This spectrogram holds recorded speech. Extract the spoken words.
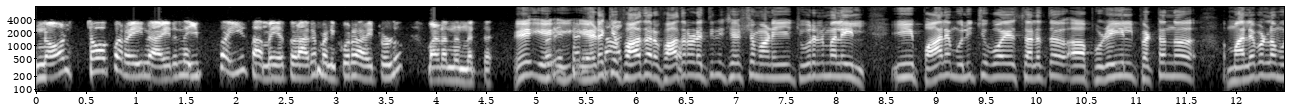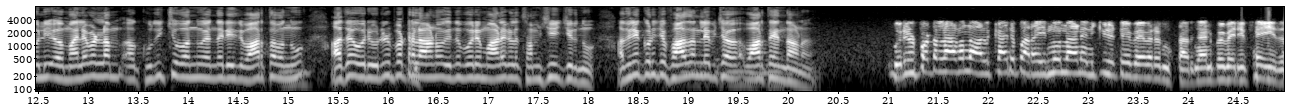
നോൺ സ്റ്റോപ്പ് റെയിൻ ആയിരുന്നു. ഇപ്പൊ ഈ സമയത്ത് ഒരു അരമണിക്കൂറായിട്ടുള്ളൂ മഴ നിന്നിട്ട്. ഇടയ്ക്ക് ഫാദർ ഫാദറോട് എത്തിന് ശേഷമാണ് ഈ ചൂരൽമലയിൽ ഈ പാലം ഒലിച്ചു പോയ സ്ഥലത്ത് പുഴയിൽ പെട്ടെന്ന് മലവെള്ളം ഒലി മലവെള്ളം കുതിച്ചു വന്നു എന്ന രീതിയിൽ വാർത്ത വന്നു. അത് ഒരു ഉരുൾപൊട്ടലാണോ എന്ന് പോലും ആളുകൾ സംശയിച്ചിരുന്നു. അതിനെക്കുറിച്ച് ഫാദറിന് ലഭിച്ച വാർത്ത എന്താണ്? ഉരുൾപൊട്ടലാണെന്ന് ആൾക്കാർ പറയുന്നു എന്നാണ് എനിക്ക് കിട്ടിയ വിവരം സാർ. ഞാനിപ്പോ വെരിഫൈ ചെയ്ത്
